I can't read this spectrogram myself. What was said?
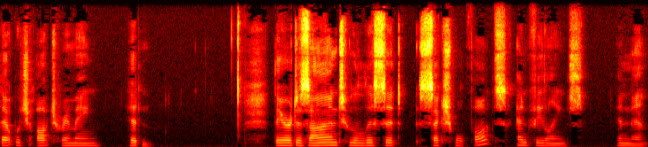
that which ought to remain hidden. They are designed to elicit sexual thoughts and feelings in men.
